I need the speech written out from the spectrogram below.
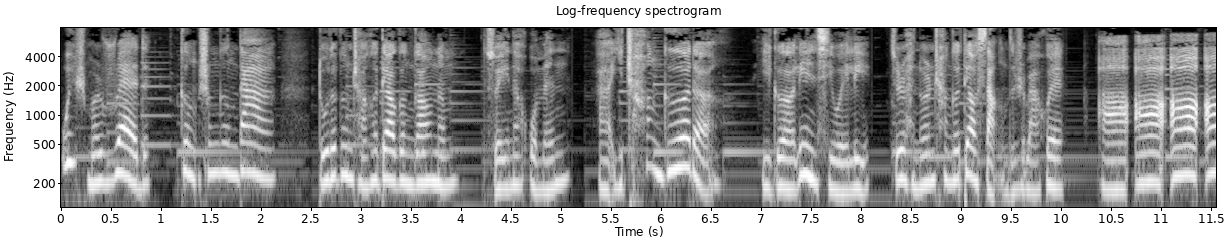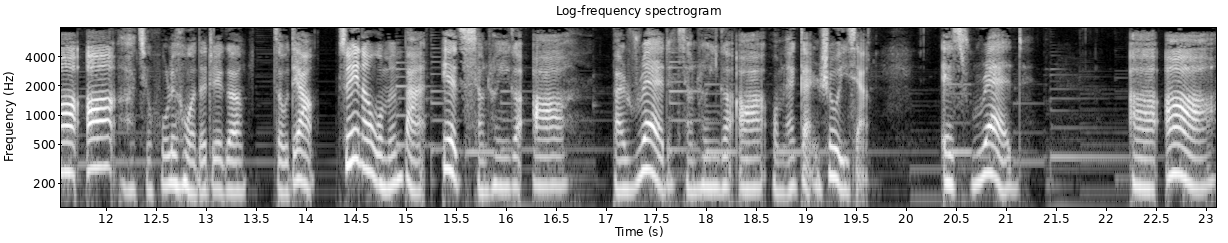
为什么 red 更声更大，读的更长和调更高呢？所以呢，我们啊以唱歌的。一个练习为例，就是很多人唱歌掉嗓子是吧？会啊啊啊啊啊啊，请忽略我的这个走调。所以呢，我们把 it 想成一个啊，把 red 想成一个啊，我们来感受一下，it's red，啊啊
